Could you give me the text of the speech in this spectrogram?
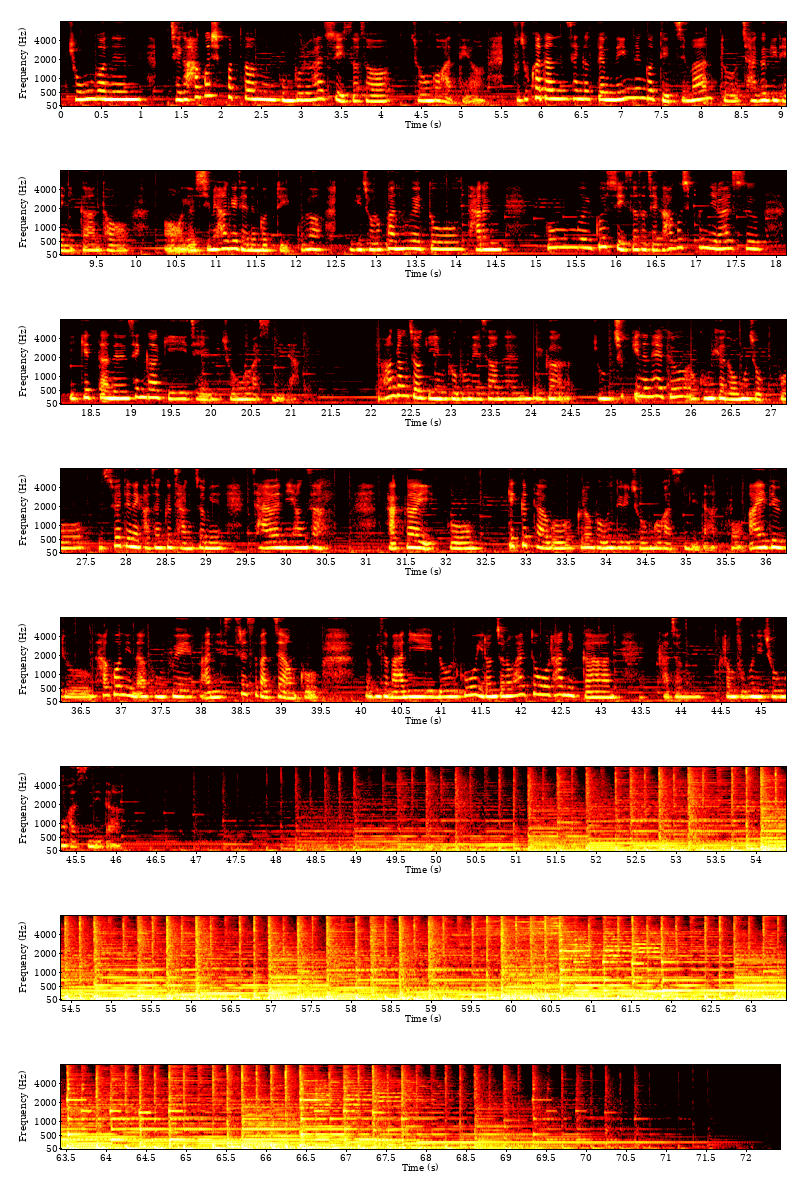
좋은 거는 제가 하고 싶었던 공부를 할 수 있어서 좋은 것 같아요. 부족하다는 생각 때문에 힘든 것도 있지만 또 자극이 되니까 더 어, 열심히 하게 되는 것도 있고요. 여기 졸업한 후에 또 다른 꿈을 꿀 수 있어서 제가 하고 싶은 일을 할 수 있겠다는 생각이 제일 좋은 것 같습니다. 환경적인 부분에서는 여기가 좀 춥기는 해도 공기가 너무 좋고 스웨덴의 가장 큰 장점인 자연이 항상 가까이 있고 깨끗하고 그런 부분들이 좋은 것 같습니다. 어, 아이들도 학원이나 공부에 많이 스트레스 받지 않고 여기서 많이 놀고 이런저런 활동을 하니까 가장 그런 부분이 좋은 것 같습니다.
